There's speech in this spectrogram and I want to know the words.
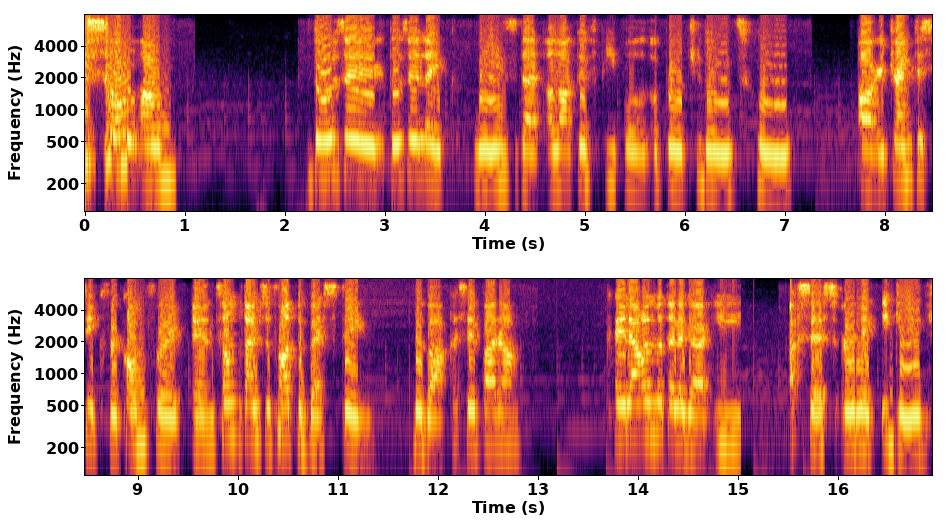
So um, those are those are like ways that a lot of people approach those who are trying to seek for comfort and sometimes it's not the best thing, 'di ba? Kasi parang kailangan mo talaga i-assess or like i-gauge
